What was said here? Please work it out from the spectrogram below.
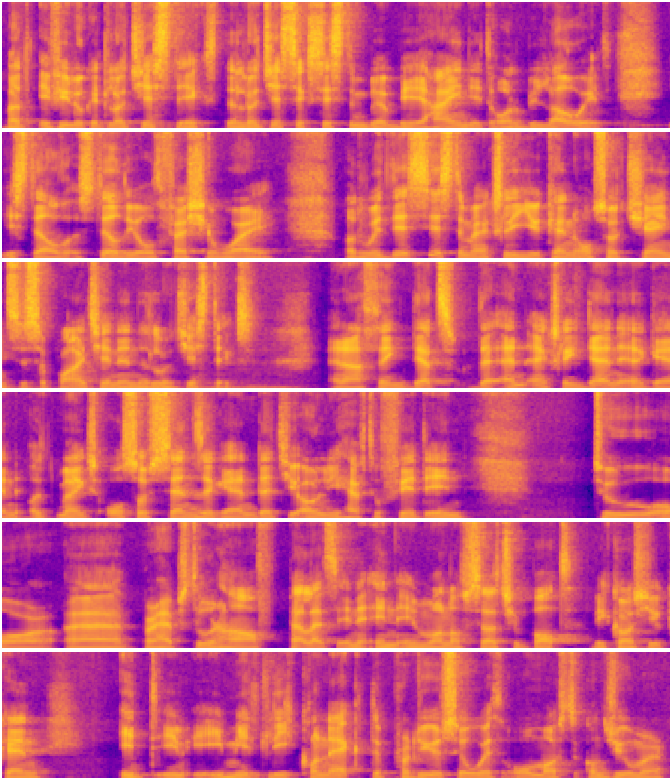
But if you look at logistics, the logistics system behind it or below it is still still the old-fashioned way. But with this system, actually, you can also change the supply chain and the logistics. And I think that's the and actually then again, it makes also sense again that you only have to fit in two or uh, perhaps two and a half pallets in, in, in one of such a pod because you can it, immediately connect the producer with almost the consumer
